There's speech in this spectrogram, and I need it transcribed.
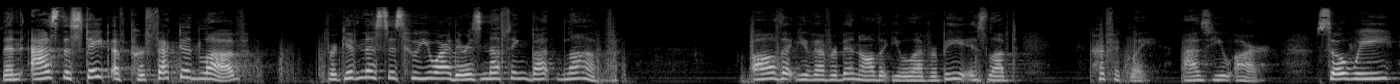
Then, as the state of perfected love, forgiveness is who you are. There is nothing but love. All that you've ever been, all that you will ever be, is loved perfectly as you are. So we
